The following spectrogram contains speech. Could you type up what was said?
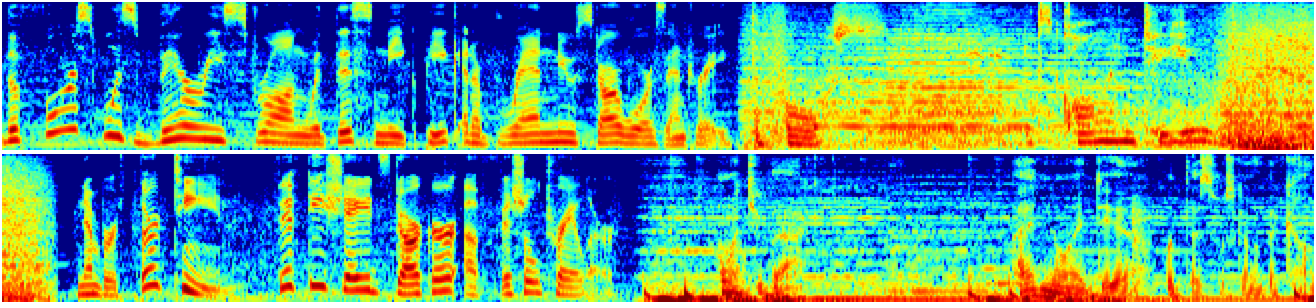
The Force was very strong with this sneak peek at a brand new Star Wars entry. The Force. It's calling to you. Number 13, Fifty Shades Darker official trailer. I want you back. I had no idea what this was going to become.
